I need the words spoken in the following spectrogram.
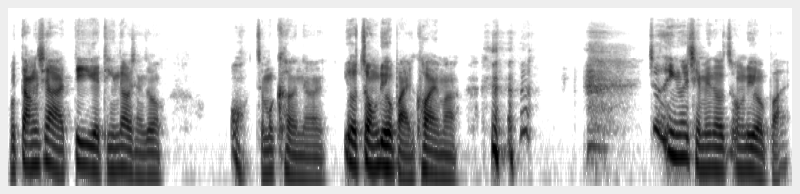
我当下第一个听到想说：“哦，怎么可能又中六百块吗？” 就是因为前面都中六百，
